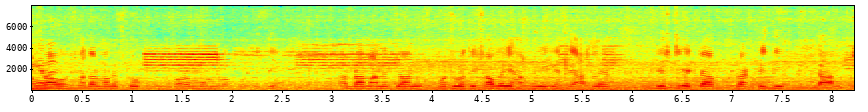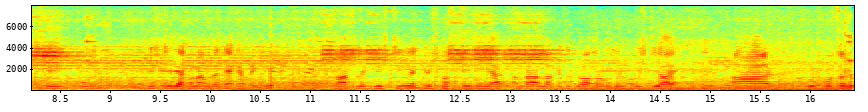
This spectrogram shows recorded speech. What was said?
আমরাও সাধারণ মানুষ খুব গরম অনুভব করতেছি। আমরা মানুষজন পশুপতি সবাই হাঁপিয়ে গেছে। আসলে বৃষ্টি একটা প্রাকৃতিক দান সেই বৃষ্টির এখন আমরা দেখা পাইনি। তো আসলে বৃষ্টি একটি স্বস্তি দিয়া আমরা আল্লাহর কাছে দোয়া করব যেন বৃষ্টি হয়। আর প্রচণ্ড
